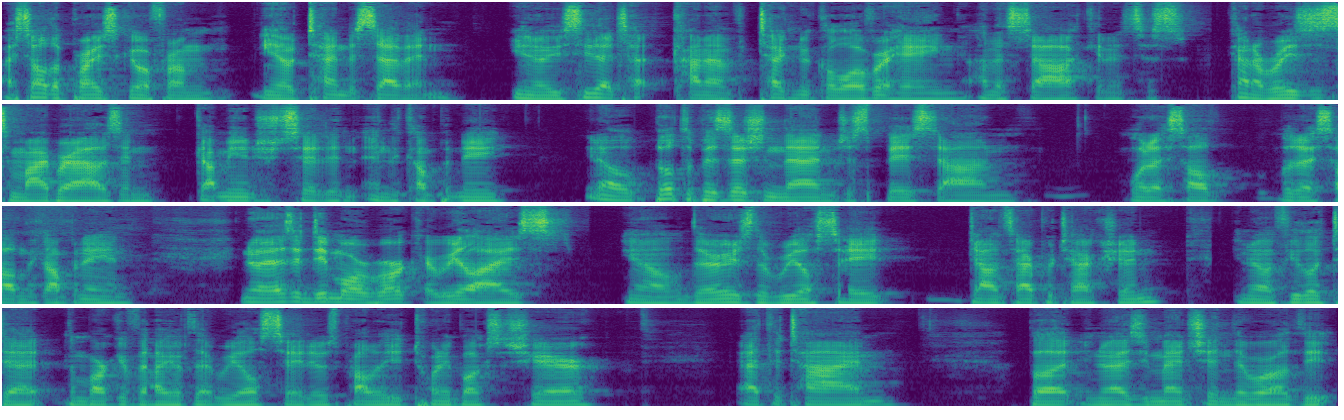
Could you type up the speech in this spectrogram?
I saw the price go from, you know, 10 to 7 you know, you see that te- kind of technical overhang on the stock, and it just kind of raises some eyebrows and got me interested in, in the company. You know, built a position then just based on what I saw, what I saw in the company, and you know, as I did more work, I realized, you know, there is the real estate downside protection. You know, if you looked at the market value of that real estate, it was probably twenty bucks a share at the time. But you know, as you mentioned, there were the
